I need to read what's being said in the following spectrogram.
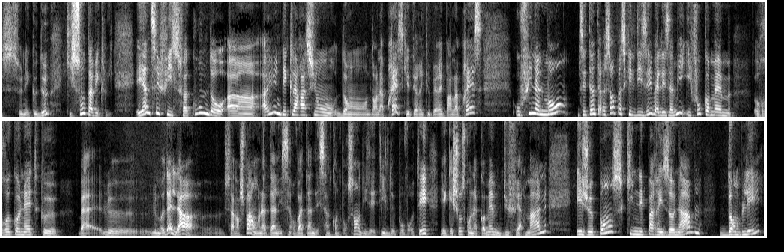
ce n'est que deux, qui sont avec lui. Et un de ses fils, Facundo, a, eu une déclaration dans, dans, la presse, qui était récupérée par la presse, où finalement, c'est intéressant parce qu'il disait, ben, les amis, il faut quand même reconnaître que bah, le, modèle, là, euh, ça marche pas. On, atteint les, on va atteindre les 50%, disait-il, de pauvreté. Il y a quelque chose qu'on a quand même dû faire mal. Et je pense qu'il n'est pas raisonnable d'emblée.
